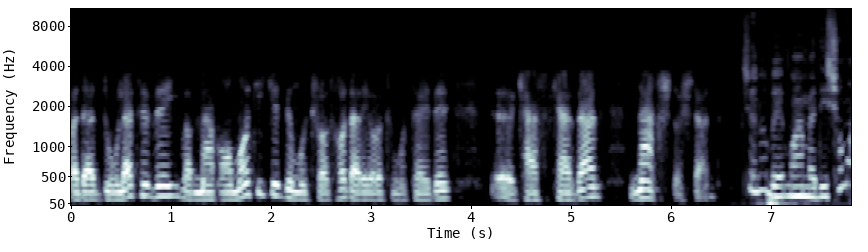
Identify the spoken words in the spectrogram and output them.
و در دولت وی و مقاماتی که دموکرات ها در ایالات متحده کسب کردند نقش داشتند جناب محمدی شما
